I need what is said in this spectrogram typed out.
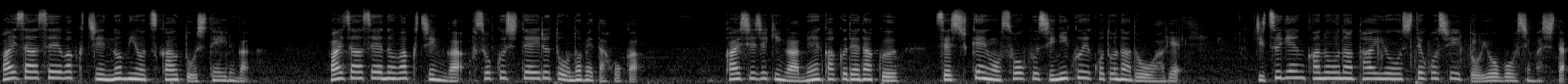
ファイザー製ワクチンのみを使うとしているがファイザー製のワクチンが不足していると述べたほか開始時期が明確でなく接種券を送付しにくいことなどを挙げ実現可能な対応をしてほしいと要望しました。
